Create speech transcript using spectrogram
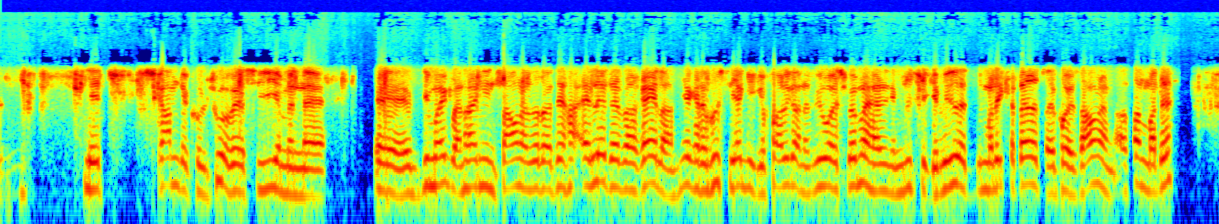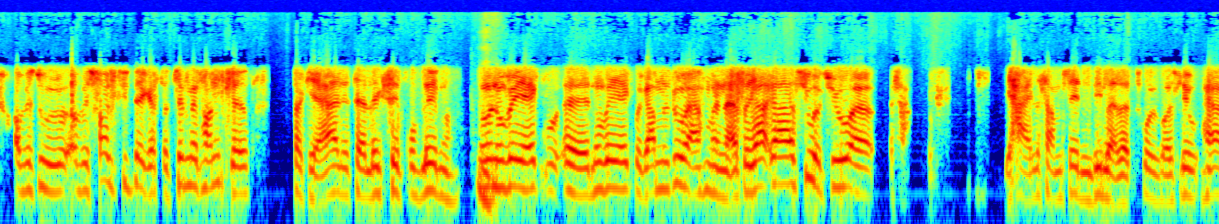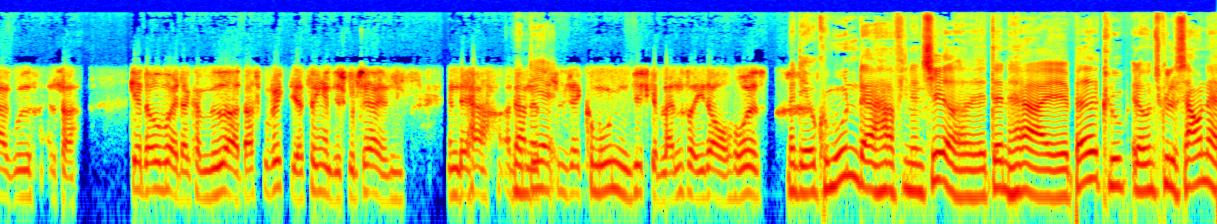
lidt skræmte kultur, ved at sige, jamen, øh, øh, de må ikke være nøgne i en sauna, ved du, det har alle, der var regler. Jeg kan da huske, at jeg gik i folkene, vi var i svømmehallen, jamen, vi fik at vide, at de måtte ikke have badetøj på i saunaen, og sådan var det. Og hvis, du, og hvis folk tit dækker sig til med et håndklæde, så kan jeg ærligt talt ikke se problemet. Nu, nu, ved jeg ikke, øh, nu ved jeg ikke, hvor gammel du er, men altså, jeg, jeg er 27, og altså, jeg har alle sammen set en lille eller tro i vores liv. Herregud, altså, get over it og komme videre. Der er sgu vigtigere ting at diskutere end, end det her. Og der er... synes jeg ikke, kommunen de skal blande sig i det overhovedet. Men det er jo kommunen, der har finansieret øh, den her øh, badeklub, eller undskyld, sauna,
